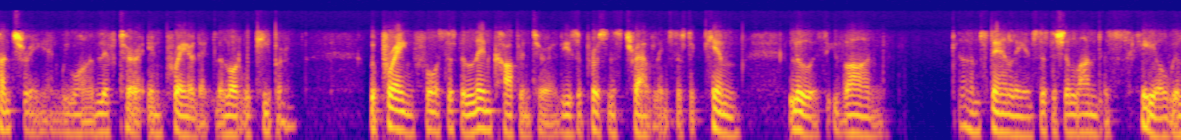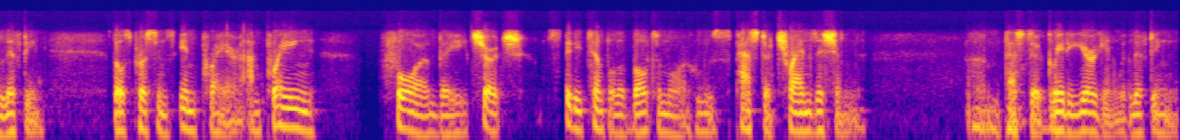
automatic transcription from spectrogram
country, and we want to lift her in prayer that the Lord would keep her. We're praying for Sister Lynn Carpenter. These are persons traveling. Sister Kim Lewis, Yvonne um, Stanley, and Sister Shalonda Hale. We're lifting those persons in prayer. I'm praying for the church, City Temple of Baltimore, whose pastor transitioned um, Pastor Grady Yeargin with lifting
